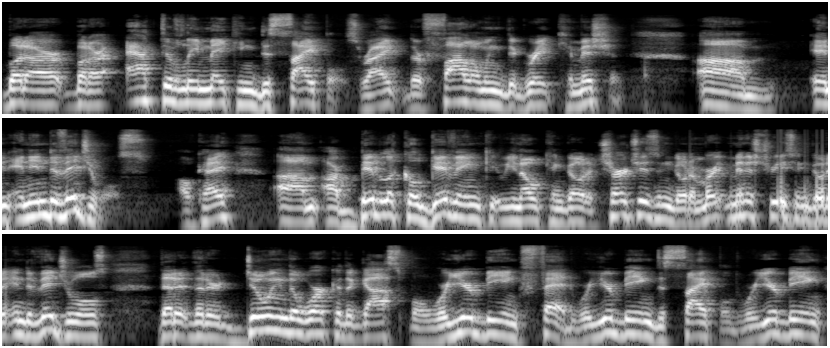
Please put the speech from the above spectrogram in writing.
but are but are actively making disciples. Right? They're following the Great Commission. Um, and, and individuals, okay um, our biblical giving you know can go to churches and go to ministries and go to individuals that are, that are doing the work of the gospel where you're being fed where you're being discipled where you're being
